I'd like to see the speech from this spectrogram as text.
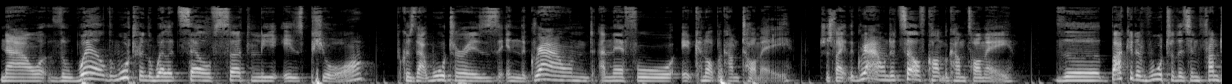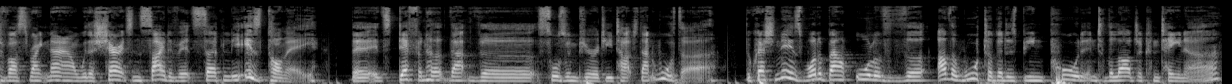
Now, the well, the water in the well itself certainly is pure because that water is in the ground and therefore it cannot become tome. Just like the ground itself can't become tome. The bucket of water that's in front of us right now with a sheretz inside of it certainly is tome. It's definite that the source of impurity touched that water. The question is, what about all of the other water that has been poured into the larger container?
